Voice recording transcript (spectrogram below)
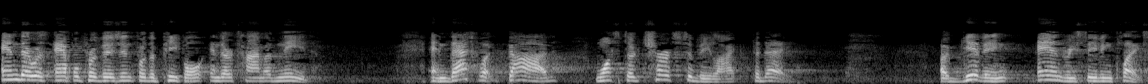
and there was ample provision for the people in their time of need. And that's what God wants the church to be like today. A giving and receiving place.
